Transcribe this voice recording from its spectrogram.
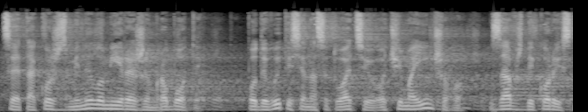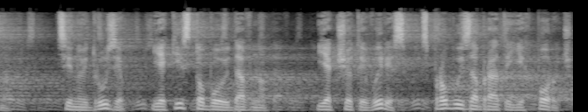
Це також змінило мій режим роботи. Подивитися на ситуацію очима іншого завжди корисно. Цінуй друзів, які з тобою давно. Якщо ти виріс, спробуй забрати їх поруч.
